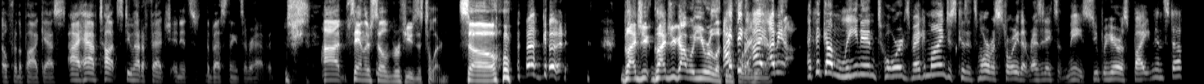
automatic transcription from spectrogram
though for the podcast. I have taught Stu how to fetch, and it's the best thing that's ever happened. Uh, Sandler still refuses to learn. So Good. glad you glad you got what you were looking I think for. I. I mean I think I'm leaning towards Megamind just because it's more of a story that resonates with me. Superheroes fighting and stuff.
